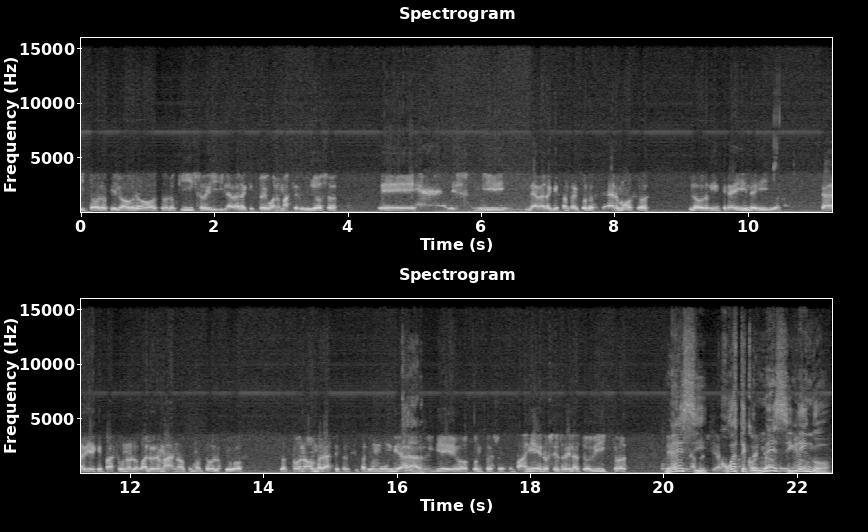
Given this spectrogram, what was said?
y todo lo que logró, todo lo que hizo y la verdad que estoy bueno más que orgulloso. Eh, es- y la verdad que son recuerdos hermosos, logros increíbles y bueno, cada día que pasa uno los valora más, ¿no? Como todos los que vos, los que nombraste, participar de un mundial, Claro. con el Diego, con todos esos compañeros, el relato de Víctor. Messi, jugaste con Messi, gringo.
